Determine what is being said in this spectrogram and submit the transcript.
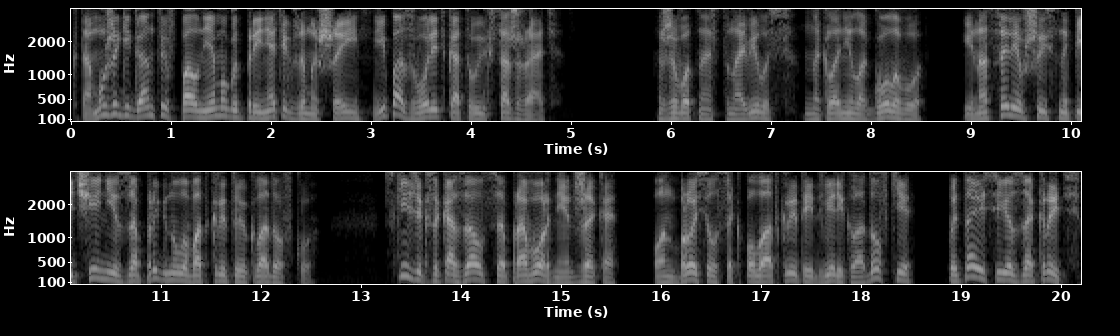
К тому же гиганты вполне могут принять их за мышей и позволить коту их сожрать. Животное остановилось, наклонило голову и, нацелившись на печенье, запрыгнула в открытую кладовку. Скизикс оказался проворнее Джека. Он бросился к полуоткрытой двери кладовки, пытаясь ее закрыть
